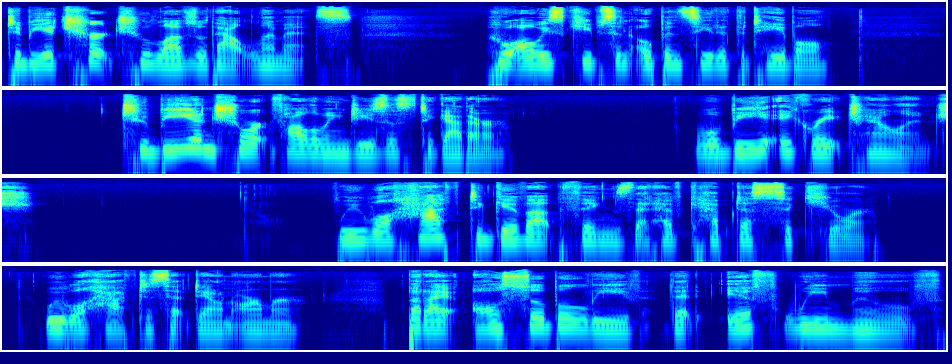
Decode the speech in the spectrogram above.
to be a church who loves without limits, who always keeps an open seat at the table. To be, in short, following Jesus together will be a great challenge. We will have to give up things that have kept us secure. We will have to set down armor. But I also believe that if we move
